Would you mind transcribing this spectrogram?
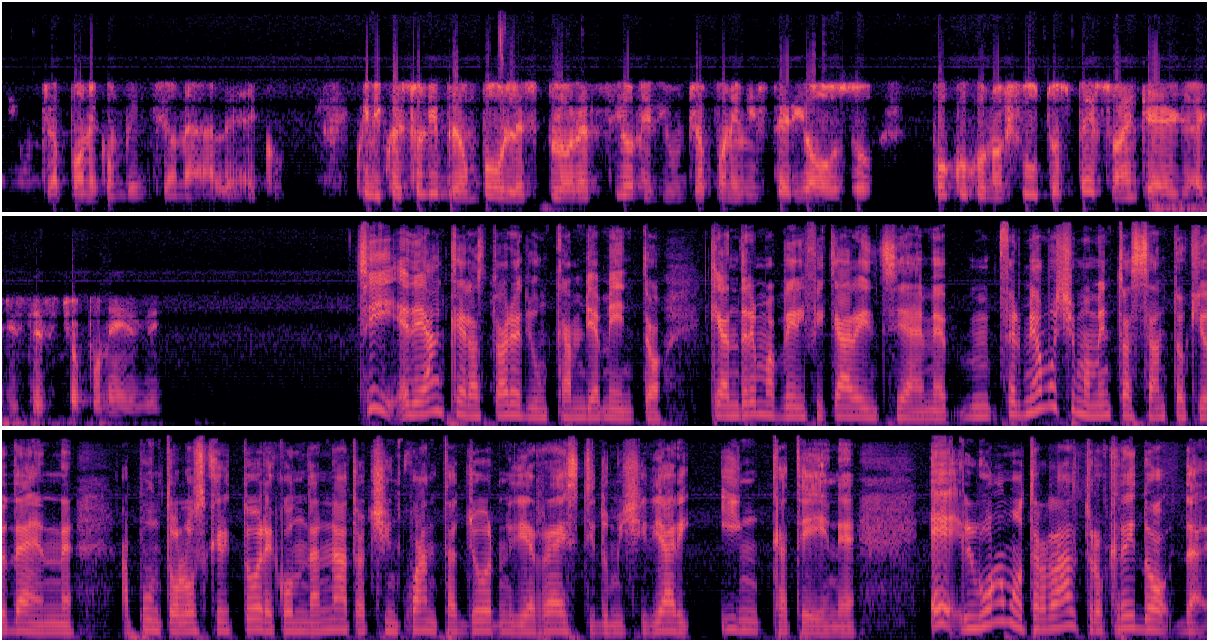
di un Giappone convenzionale. Ecco. Quindi questo libro è un po' l'esplorazione di un Giappone misterioso, poco conosciuto spesso anche agli stessi giapponesi. Sì, ed è anche la storia di un cambiamento che andremo a verificare insieme. Mm, fermiamoci un momento a Santo Chioden, appunto lo scrittore condannato a 50 giorni di arresti domiciliari in catene. E l'uomo, tra l'altro, credo da,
